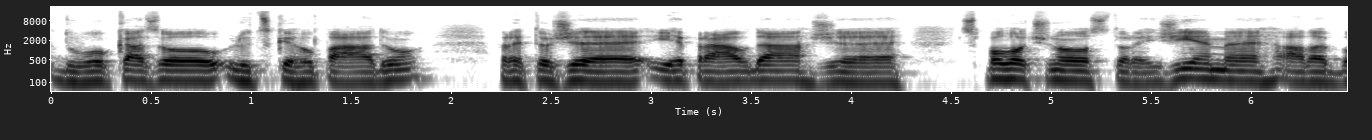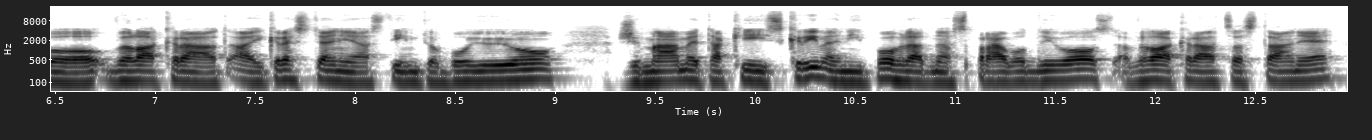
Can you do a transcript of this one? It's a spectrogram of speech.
dôkazov ľudského pádu, pretože je pravda, že spoločnosť, v ktorej žijeme, alebo veľakrát aj kresťania s týmto bojujú, že máme taký skrivený pohľad na spravodlivosť a veľakrát sa stane,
